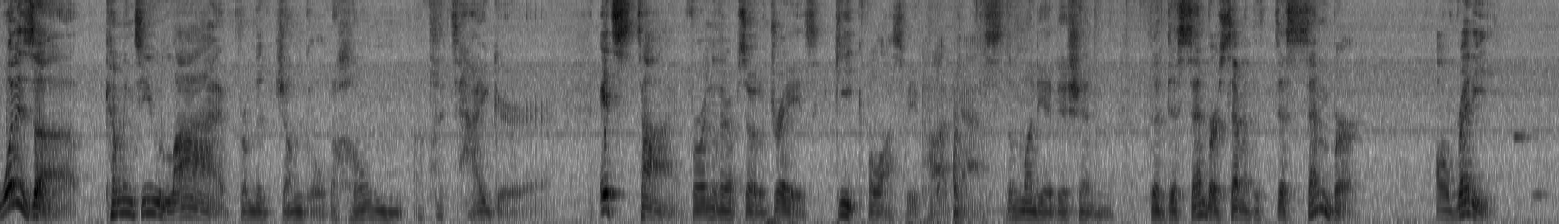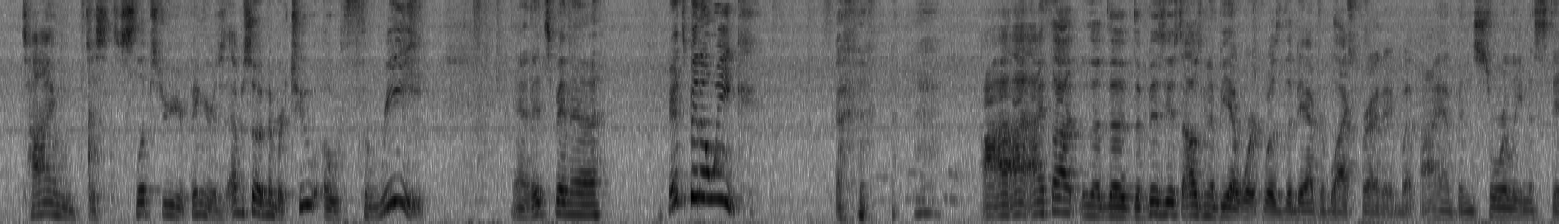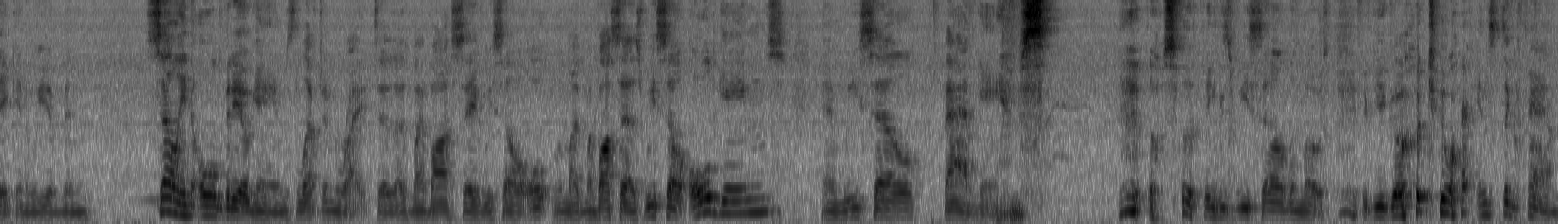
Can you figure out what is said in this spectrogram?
What is up? Coming to you live from the jungle, the home of the tiger. It's time for another episode of Dre's Geek Philosophy Podcast, the Monday edition, the December 7th. It's December already. Time just slips through your fingers. Episode number 203. And it's been a it's been a week. I, I, thought the, the, the busiest I was going to be at work was the day after Black Friday, but I have been sorely mistaken. We have been selling old video games left and right. As, as my boss say, we sell old. My, my boss says we sell old games and we sell bad games. Those are the things we sell the most. If you go to our Instagram,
